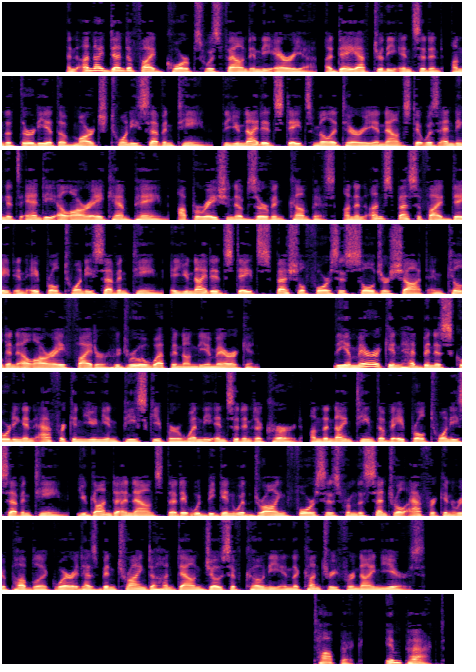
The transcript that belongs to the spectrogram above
An unidentified corpse was found in the area. A day after the incident, on 30 March 2017, the United States military announced it was ending its anti LRA campaign, Operation Observant Compass. On an unspecified date in April 2017, a United States Special Forces soldier shot and killed an LRA fighter who drew a weapon on the American. The American had been escorting an African Union peacekeeper when the incident occurred. On 19 April 2017, Uganda announced that it would begin withdrawing forces from the Central African Republic where it has been trying to hunt down Joseph Kony in the country for nine years. Impact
